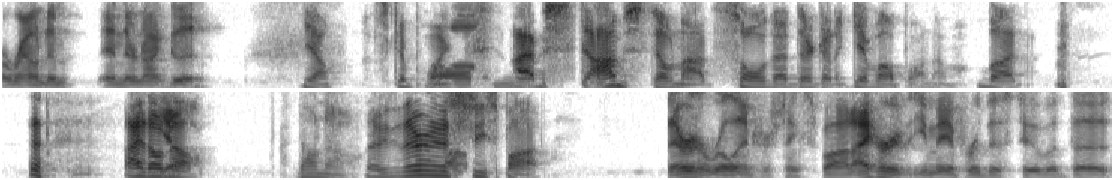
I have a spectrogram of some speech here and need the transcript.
around him, and they're not good. Yeah, that's a good point. Um, I'm st- I'm still not sold that they're going to give up on him, but I don't Yeah. know. I don't know. They're, they're in a Uh, shitty spot. They're in a real interesting spot. I heard you may have heard this too, but the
